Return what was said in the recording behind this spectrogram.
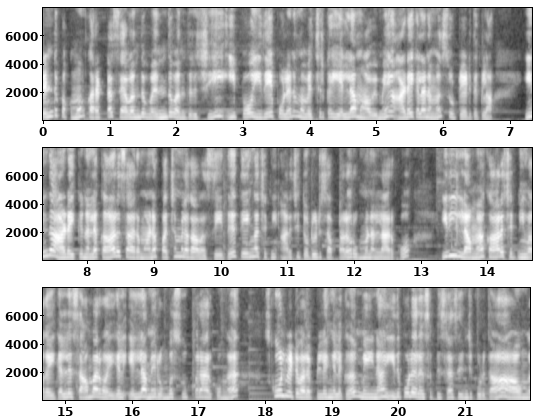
ரெண்டு பக்கமும் கரெக்டாக செவந்து வெந்து வந்துருச்சு. இப்போது இதே போல் நம்ம வச்சுருக்க எல்லா மாவுமே அடைகளை நம்ம சுட்டு எடுத்துக்கலாம். இந்த அடைக்கு நல்ல காரசாரமான பச்சை மிளகாவை சேர்த்து தேங்காய் சட்னி அரைச்சி தொட்டுட்டு சாப்பிட்டாலும் ரொம்ப நல்லாயிருக்கும் இது இல்லாமல் கார சட்னி வகைகள் சாம்பார் வகைகள் எல்லாமே ரொம்ப சூப்பராக இருக்குங்க. ஸ்கூல் விட்டு வர பிள்ளைங்களுக்கு மெயினாக இது போல் ரெசிபிஸ்லாம் செஞ்சு கொடுத்தா அவங்க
